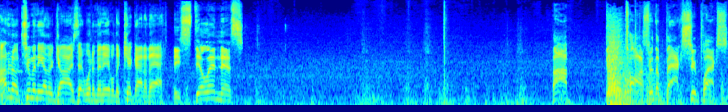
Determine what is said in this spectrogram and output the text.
I don't know too many other guys that would have been able to kick out of that. He's still in this. Ah, big toss with the back suplex.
